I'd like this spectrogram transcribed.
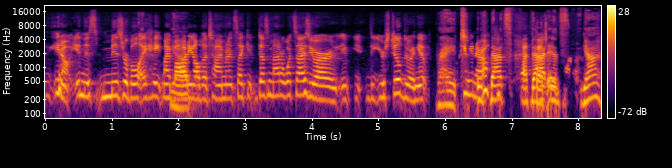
you know, in this miserable, I hate my Yeah. body all the time. And it's like, it doesn't matter what size you are, if you, you're still doing it. right You know? that's That's that such is yeah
